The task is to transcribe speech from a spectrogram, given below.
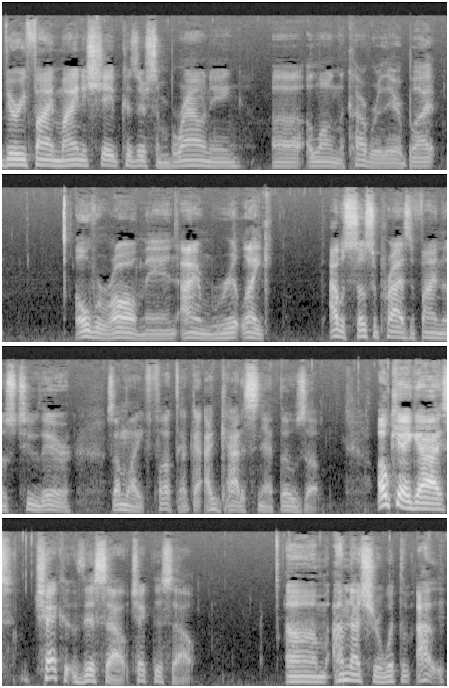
very fine minus shape because there's some browning uh, along the cover there. But overall, man, I am real like I was so surprised to find those two there. So I'm like, fuck, I got, I gotta snap those up. Okay, guys, check this out. Check this out. Um, I'm not sure what the I,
